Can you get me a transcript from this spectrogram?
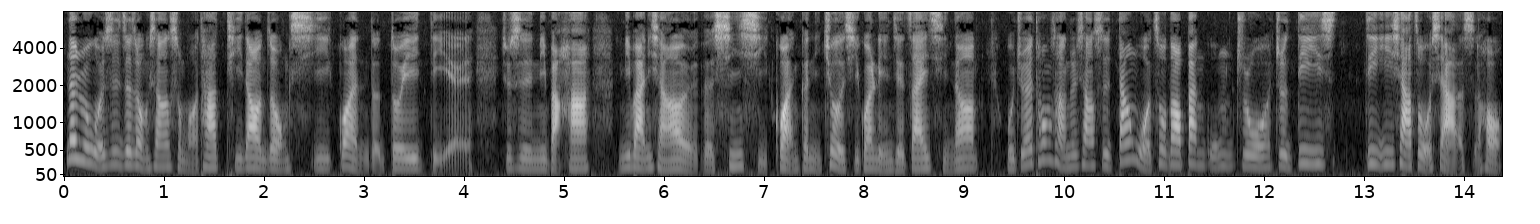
那如果是这种像什么，他提到这种习惯的堆叠，就是你把它，你把你想要有的新习惯跟你旧的习惯连接在一起呢？我觉得通常就像是当我坐到办公桌，就第一第一下坐下的时候，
